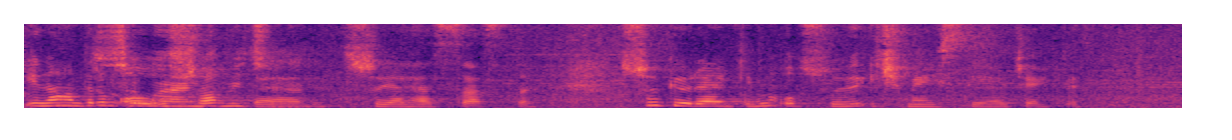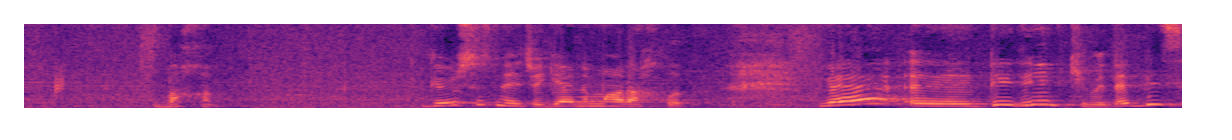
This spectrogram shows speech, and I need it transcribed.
İnandırım Su o uşaq bəli, suya həssasdır. Su görən kimi o suyu içmək istəyəcəkdir. Baxın. Görürsüz necə? Yəni maraqlıdır. Və e, dediyim kimi də biz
